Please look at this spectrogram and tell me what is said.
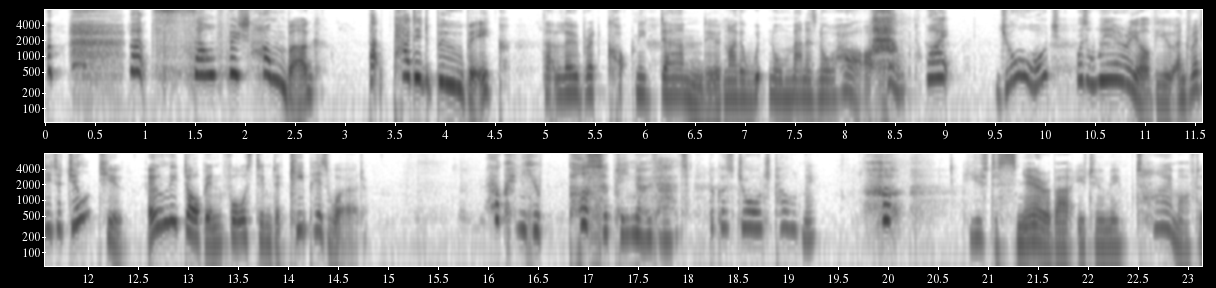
that selfish humbug. That padded booby. That low-bred cockney dandy with neither wit nor manners nor heart. How? Why, George was weary of you and ready to jilt you. Only Dobbin forced him to keep his word. How can you possibly know that? Because George told me. he used to sneer about you to me, time after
